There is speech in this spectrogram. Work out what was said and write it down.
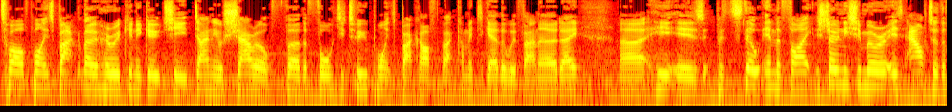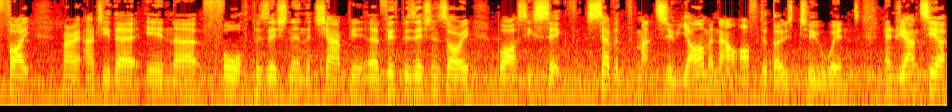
12 points back though, Haruki Noguchi. Daniel Sharil further 42 points back after that coming together with Van Eerde. Uh, he is still in the fight. Sho Nishimura is out of the fight. Mario Aji there in uh, fourth position in the champion, uh, fifth position, sorry. Buasri sixth. Seventh, Matsuyama now after those two wins. Hendriansya,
